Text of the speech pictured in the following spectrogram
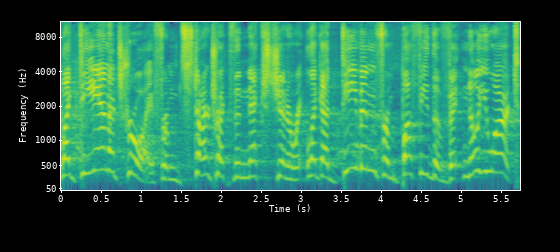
like Deanna Troi from Star Trek The Next Generation, like a demon from Buffy the Vet. No, you aren't.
